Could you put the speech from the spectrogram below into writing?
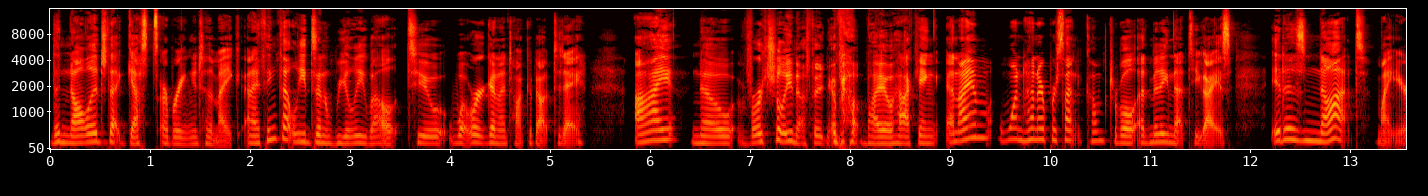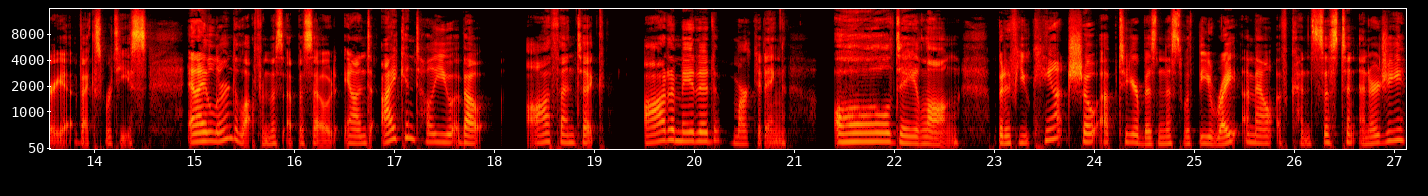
the knowledge that guests are bringing to the mic. And I think that leads in really well to what we're going to talk about today. I know virtually nothing about biohacking, and I am 100% comfortable admitting that to you guys. It is not my area of expertise. And I learned a lot from this episode, and I can tell you about authentic, automated marketing all day long. But if you can't show up to your business with the right amount of consistent energy,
